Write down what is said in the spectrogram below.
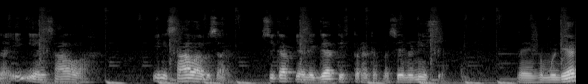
Nah ini yang salah. Ini salah besar. Sikapnya negatif terhadap bahasa Indonesia. Nah yang kemudian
